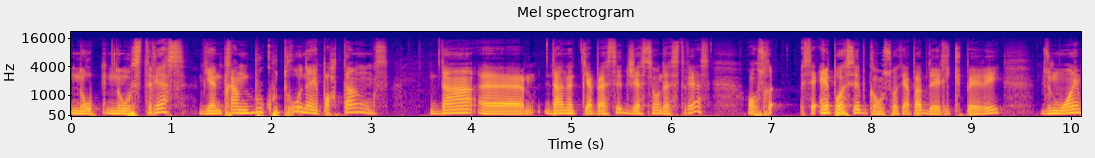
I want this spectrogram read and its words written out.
nos, stress viennent prendre beaucoup trop d'importance dans, euh, dans notre capacité de gestion de stress, on sera c'est impossible qu'on soit capable de récupérer, du moins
